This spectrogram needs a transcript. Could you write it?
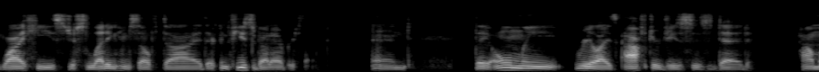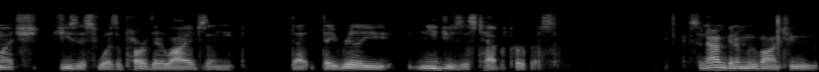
why he's just letting himself die. They're confused about everything, and they only realize after Jesus is dead how much Jesus was a part of their lives and that they really need Jesus to have a purpose. So now I'm going to move on to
